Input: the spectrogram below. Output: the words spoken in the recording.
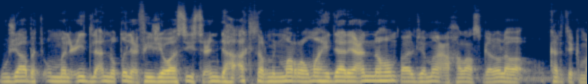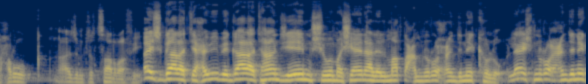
وجابت أم العيد لأنه طلع في جواسيس عندها أكثر من مرة وما هي دارية عنهم. فالجماعة خلاص قالوا لها كرتك محروق لازم تتصرفي. إيش قالت يا حبيبي؟ قالت هانجي امشي ومشينا للمطعم نروح عند نيكولو. ليش نروح عند نيكولو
